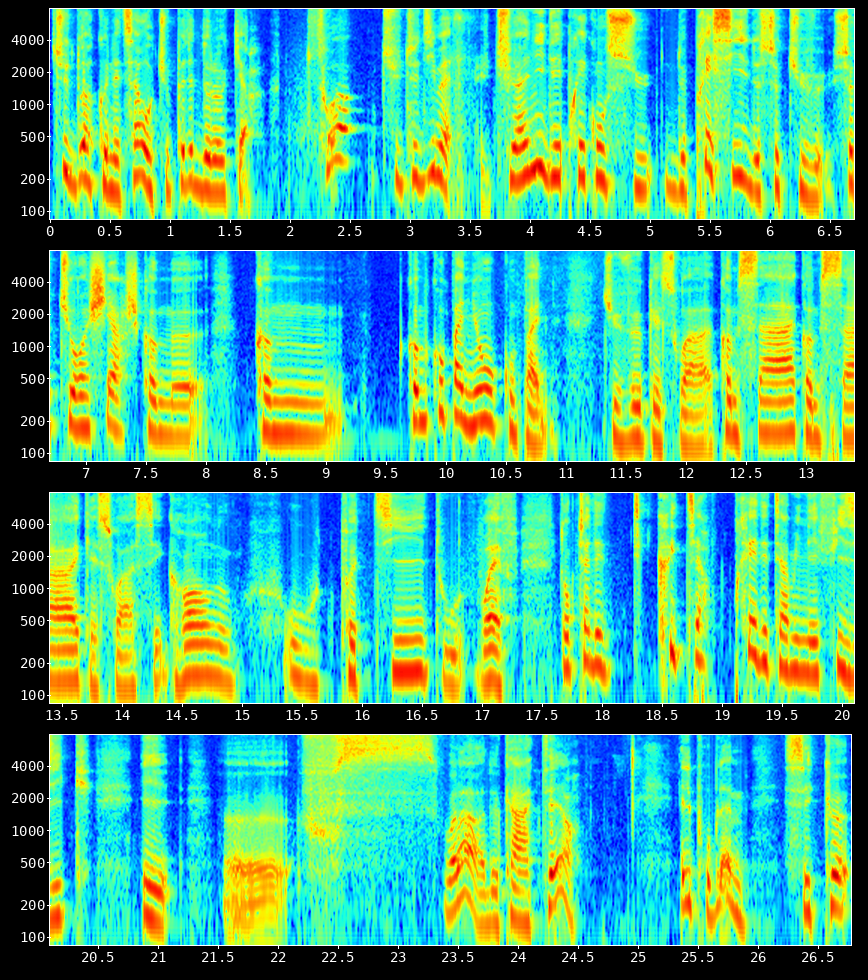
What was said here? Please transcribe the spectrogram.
tu dois connaître ça ou tu peux être de le cas. Toi, tu te dis, mais tu as une idée préconçue, de précise de ce que tu veux, ce que tu recherches comme, euh, comme, comme compagnon ou compagne. Tu veux qu'elle soit comme ça, comme ça, qu'elle soit assez grande ou, petite, ou bref. Donc tu as des critères prédéterminés physiques et euh, voilà, de caractère. Et le problème, c'est que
